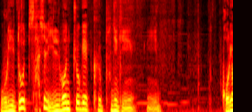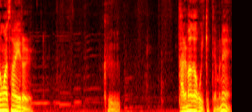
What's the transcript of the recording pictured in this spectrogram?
우리도 사실 일본 쪽의 그 분위기, 이 고령화 사회를 그 닮아가고 있기 때문에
